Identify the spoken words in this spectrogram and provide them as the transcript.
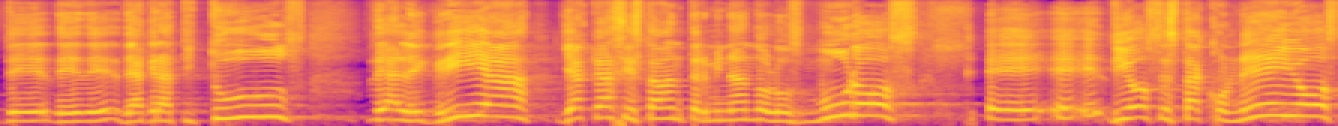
de, de, gratitud, de alegría. Ya casi estaban terminando los muros. Eh, eh, eh, Dios está con ellos.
